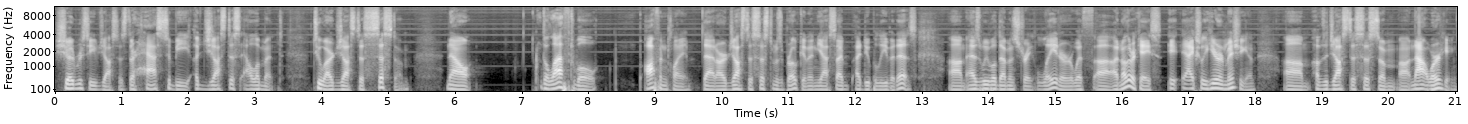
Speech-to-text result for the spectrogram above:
should receive justice. There has to be a justice element to our justice system. Now, the left will often claim that our justice system is broken, and yes, I, I do believe it is. Um, as we will demonstrate later with uh, another case, it, actually here in Michigan, um, of the justice system uh, not working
